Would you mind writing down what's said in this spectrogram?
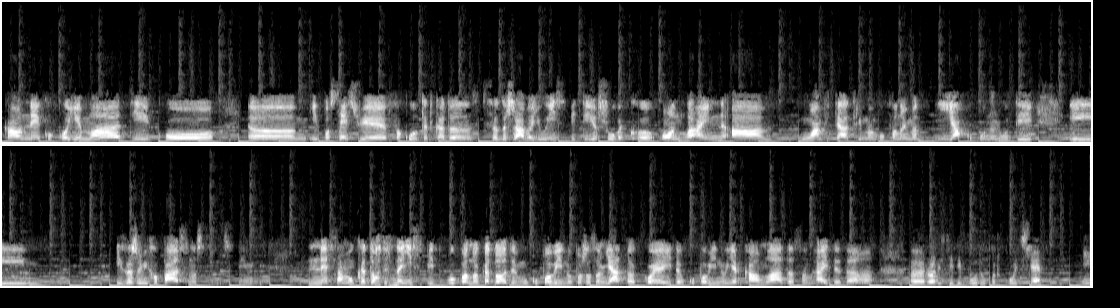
kao neko ko je mlad i ko um, i posećuje fakultet kada se održavaju ispiti još uvek online, a u amfiteatrima bukvalno ima jako puno ljudi i izlažem ih opasnosti, mislim. Ne samo kad odem na ispit, bukvalno kad odem u kupovinu, pošto sam ja ta koja ide u kupovinu, jer kao mlada sam, hajde da uh, roditelji budu kod kuće i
